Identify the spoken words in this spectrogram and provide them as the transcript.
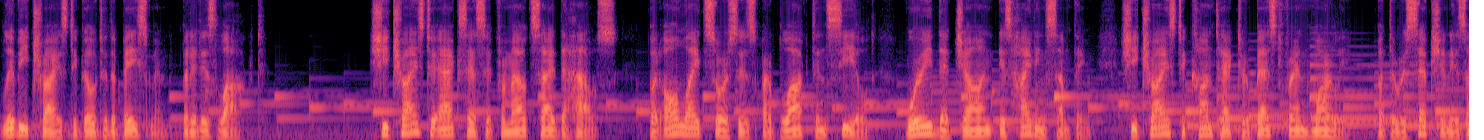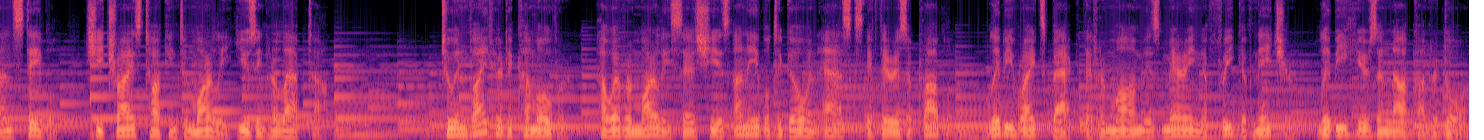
Libby tries to go to the basement but it is locked. She tries to access it from outside the house, but all light sources are blocked and sealed, worried that John is hiding something, she tries to contact her best friend Marley, but the reception is unstable, she tries talking to Marley using her laptop. To invite her to come over, however Marley says she is unable to go and asks if there is a problem, Libby writes back that her mom is marrying a freak of nature, Libby hears a knock on her door.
